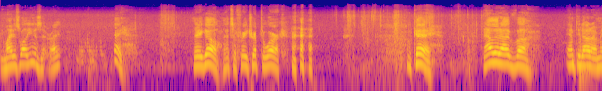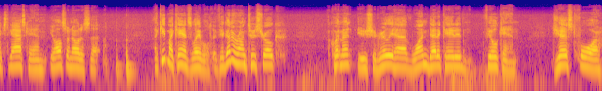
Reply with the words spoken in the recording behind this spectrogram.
you might as well use it, right? Okay. There you go. That's a free trip to work. okay. Now that I've uh, emptied out our mixed gas can, you also notice that I keep my cans labeled. If you're going to run two-stroke equipment, you should really have one dedicated fuel can just for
